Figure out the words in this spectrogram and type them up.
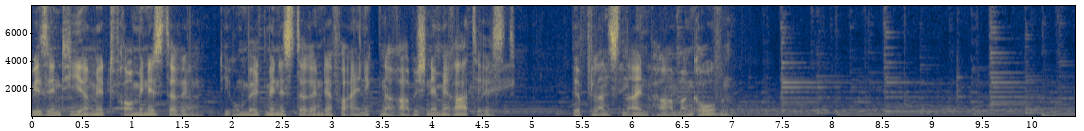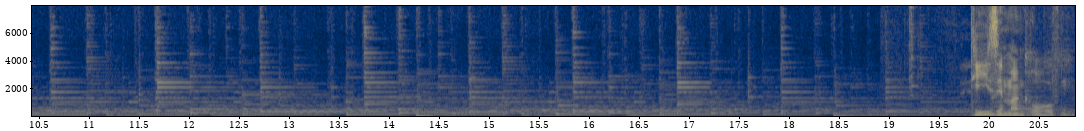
Wir sind hier mit Frau Ministerin, die Umweltministerin der Vereinigten Arabischen Emirate ist. Wir pflanzen ein paar Mangroven. Diese Mangroven.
